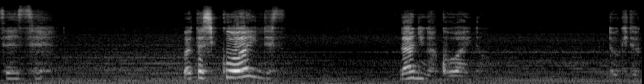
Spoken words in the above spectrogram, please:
先生私怖いんです。何が怖いの？時々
